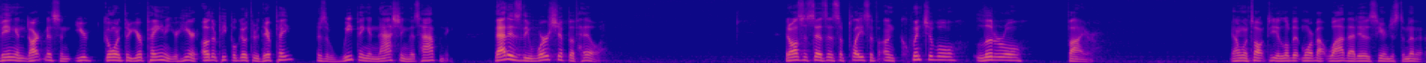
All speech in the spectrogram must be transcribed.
being in darkness and you're going through your pain and you're hearing other people go through their pain? There's a weeping and gnashing that's happening. That is the worship of hell. It also says it's a place of unquenchable, literal fire. And I'm going to talk to you a little bit more about why that is here in just a minute.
